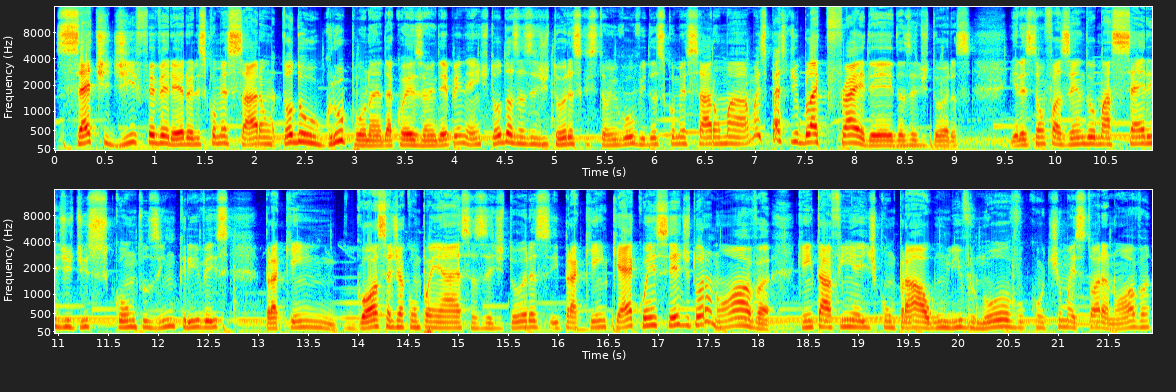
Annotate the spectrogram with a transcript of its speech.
7 de fevereiro, eles começaram, todo o grupo né, da Coesão Independente, todas as editoras que estão envolvidas começaram uma, uma espécie de Black Friday das editoras. E eles estão fazendo uma série de descontos incríveis para quem gosta de acompanhar essas editoras e para quem quer conhecer editora nova, quem tá afim aí de comprar algum livro novo, curtir uma história nova.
